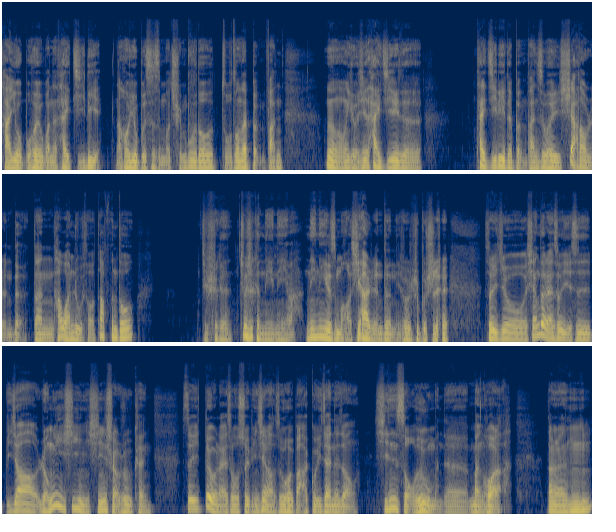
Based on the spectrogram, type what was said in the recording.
他又不会玩的太激烈，然后又不是什么全部都着重在本番那种，有些太激烈的、太激烈的本番是会吓到人的。但他玩乳头，大部分都就是个就是个捏捏嘛，捏捏有什么好吓人的？你说是不是？所以就相对来说也是比较容易吸引新手入坑。所以对我来说，水平线老师会把它归在那种新手入门的漫画了。当然，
